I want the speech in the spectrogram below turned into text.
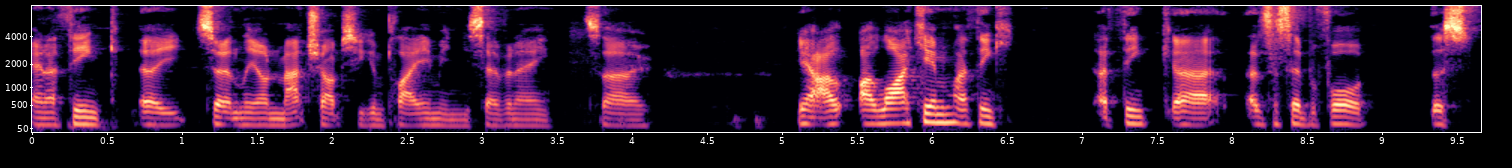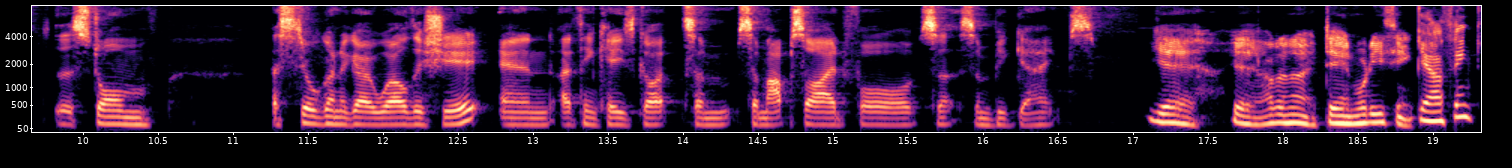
And I think uh, certainly on matchups you can play him in your 17. So yeah, I, I like him. I think I think uh, as I said before, the the Storm are still going to go well this year, and I think he's got some some upside for s- some big games. Yeah, yeah. I don't know, Dan. What do you think? Yeah, I think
